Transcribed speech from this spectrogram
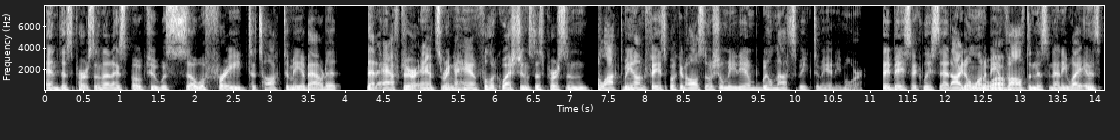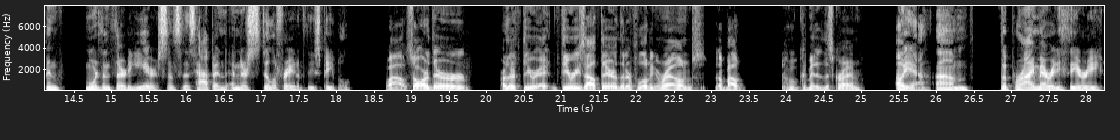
and this person that I spoke to was so afraid to talk to me about it that after answering a handful of questions, this person blocked me on Facebook and all social media and will not speak to me anymore. They basically said, I don't want to Oh, be wow. involved in this in any way. And it's been more than 30 years since this happened, and they're still afraid of these people. Wow. So are there are there theory, theories out there that are floating around about who committed this crime? Oh yeah. Um the primary theory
